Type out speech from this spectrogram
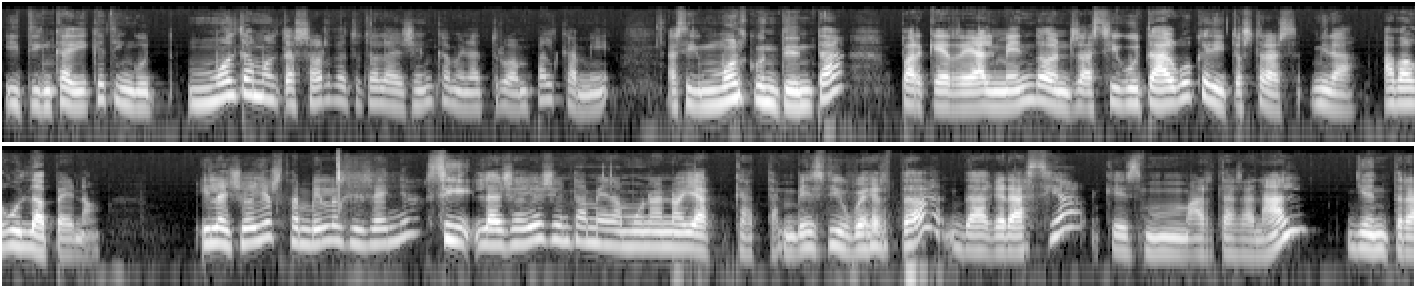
I tinc que dir que he tingut molta, molta sort de tota la gent que m'he anat trobant pel camí. Estic molt contenta perquè realment doncs, ha sigut algo que he dit, ostres, mira, ha valgut la pena. I les joies també les dissenyes? Sí, les joies juntament amb una noia que també es diu Berta, de Gràcia, que és artesanal, i entre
